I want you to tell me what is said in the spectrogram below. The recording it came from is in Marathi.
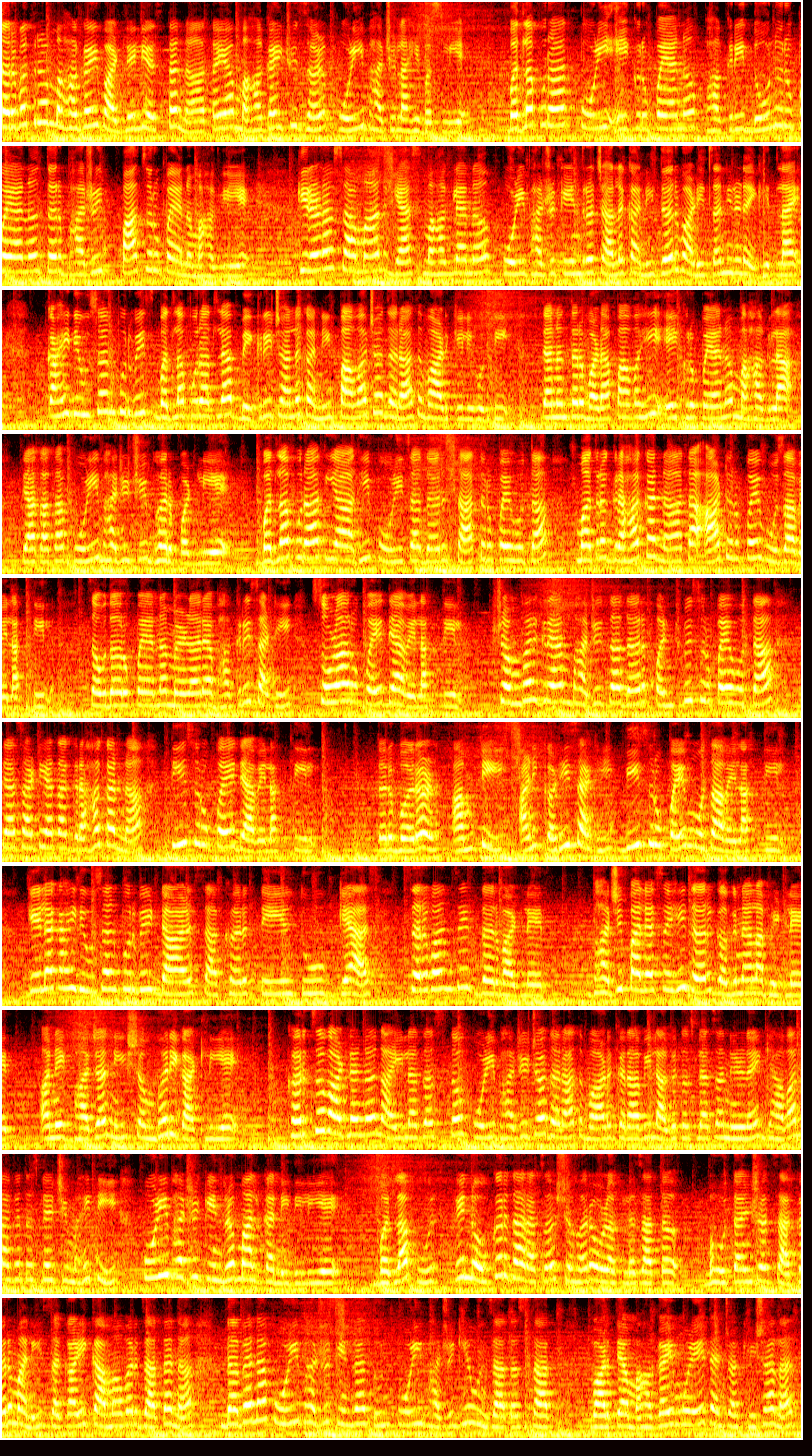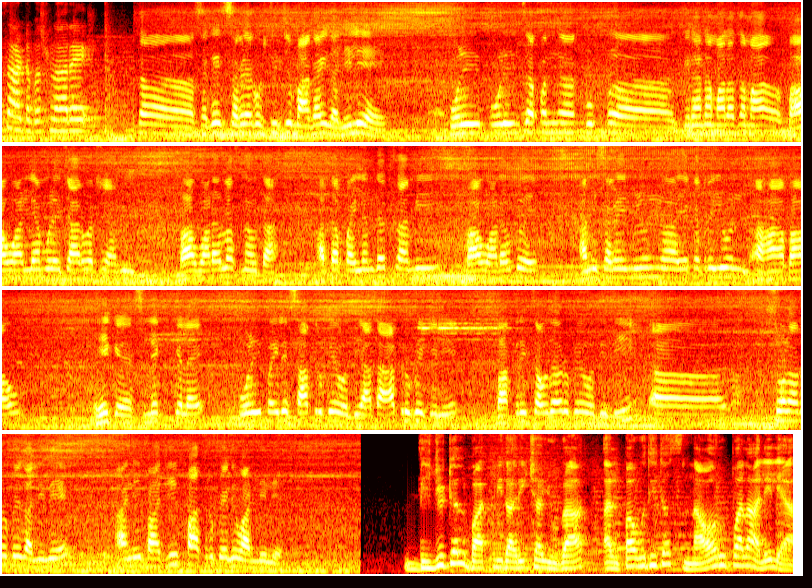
सर्वत्र महागाई वाढलेली असताना आता या महागाईची झळ पोळी भाजीलाही बसली आहे. बदलापुरात पोळी एक रुपयानं भाकरी दोन रुपयानं तर भाजी पाच रुपयानं महागली आहे. किराणा सामान गॅस महागल्यानं पोळी भाजी केंद्र चालकांनी दरवाढीचा निर्णय घेतलाय. काही दिवसांपूर्वीच बदलापुरातल्या बेकरी चालकांनी पावाच्या दरात वाढ केली होती. त्यानंतर वडापावही एक रुपयानं महागला. त्यात आता पोळी भाजीची भर पडली आहे बदलापुरात याआधी पोळीचा दर सात रुपये होता. मात्र ग्राहकांना आता आठ रुपये मोजावे लागतील. चौदा रुपयांना मिळणाऱ्या भाकरीसाठी सोळा रुपये द्यावे लागतील. शंभर ग्रॅम भाजीचा दर पंचवीस रुपये होता. त्यासाठी आता ग्राहकांना तीस रुपये द्यावे लागतील. तर वरण आमटी आणि कढीसाठी वीस रुपये मोजावे लागतील. गेल्या काही दिवसांपूर्वी डाळ साखर तेल तूप गॅस सर्वांचेच दर वाढलेत. भाजीपाल्याचेही दर गगनाला भिडलेत अनेक भाज्यांनी शंभरी गाठली आहे. खर्च वाढल्यानं नाईलाजास्तव पोळी भाजीच्या दरात वाढ करावी लागत असल्याचा निर्णय घ्यावा लागत असल्याची माहिती पोळी भाजी केंद्र मालकांनी दिली आहे. बदलापूर हे नोकरदाराचं शहर ओळखलं जातं. बहुतांश चाकरमानी सकाळी कामावर जाताना डब्याला पोळी भाजी केंद्रातून पोळी भाजी घेऊन जात असतात. वाढत्या महागाईमुळे त्यांच्या खिशाला चाट बसणार आहे. आता सगळ्या गोष्टींची महागाई झालेली आहे. पोळी पोळींचा पण खूप किराणा मालाचा मा भाव वाढल्यामुळे चार वर्षे आम्ही भाव वाढवलाच नव्हता. आता पहिल्यांदाच आम्ही भाव वाढवतो आहे आम्ही सगळे मिळून एकत्र येऊन हा भाव हे के सिलेक्ट केला आहे पोळी पहिले सात रुपये होती आता आठ रुपये केली आहे. भाकरी चौदा रुपये होती ती सोळा रुपये झालेली आहे आणि भाजी पाच रुपयांनी वाढलेली आहे. डिजिटल बातमीदारीच्या युगात अल्पावधीतच नावारूपाला आलेल्या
